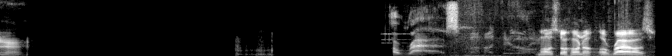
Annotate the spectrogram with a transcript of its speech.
Mm. Arise. Monster Hunter, arouse.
